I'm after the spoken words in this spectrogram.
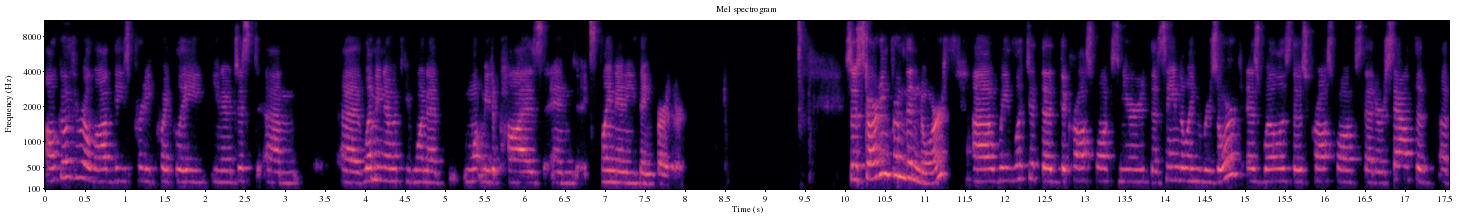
I'll go through a lot of these pretty quickly, you know, just um, uh, let me know if you wanna want me to pause and explain anything further. So starting from the north, uh, we looked at the, the crosswalks near the Sanderling Resort, as well as those crosswalks that are south of, of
